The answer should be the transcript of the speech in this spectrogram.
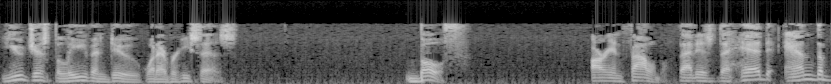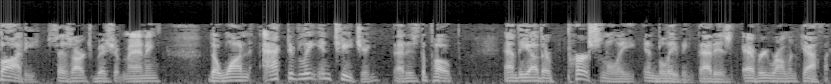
you just believe and do whatever he says. Both are infallible. That is, the head and the body, says Archbishop Manning, the one actively in teaching, that is the Pope, and the other personally in believing, that is every Roman Catholic,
